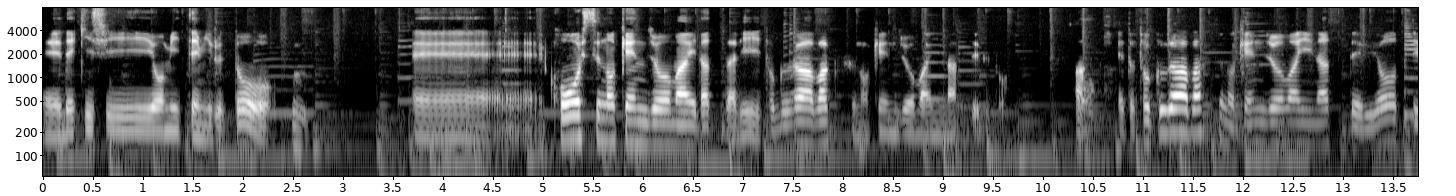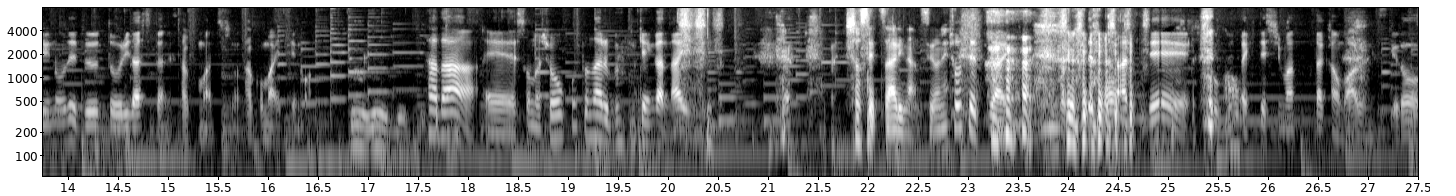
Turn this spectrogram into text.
えー歴史を見てみると、うんえー皇室の献上米だったり、徳川幕府の献上米になってると。あえっと、徳川幕府の献上米になってるよっていうのでずっと売り出してたんです、タコ町のタコ米っていうのは。うん、うん、うん。ただ、えーその証拠となる文献がない。諸説ありなんですよね。諸説ありなんです。諸説あって、ここまで来てしまった感はあるんですけど、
